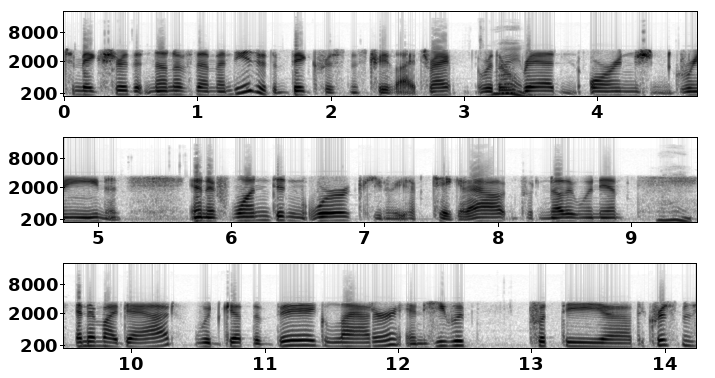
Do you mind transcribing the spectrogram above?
to make sure that none of them. And these are the big Christmas tree lights, right? Where they're Right. red and orange and green, and and if one didn't work, you know, you'd have to take it out and put another one in. right. And then my dad would get the big ladder, and he would put the uh, the Christmas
